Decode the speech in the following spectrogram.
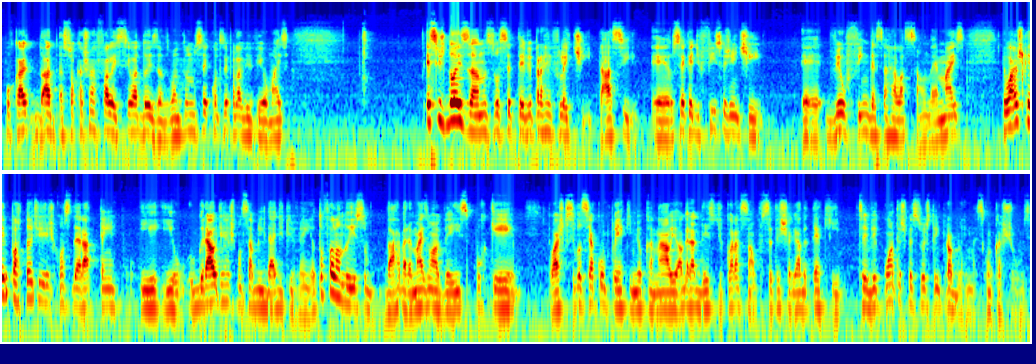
por causa a, a sua cachorra faleceu há dois anos, então não sei quanto tempo ela viveu, mas esses dois anos você teve para refletir, tá? Se, é, eu sei que é difícil a gente é, ver o fim dessa relação, né? Mas eu acho que é importante a gente considerar tempo e, e o, o, grau de responsabilidade que vem. Eu tô falando isso, Bárbara, mais uma vez, porque Eu acho que se você acompanha aqui meu canal, e eu agradeço de coração por você ter chegado até aqui, você vê quantas pessoas têm problemas com cachorros.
